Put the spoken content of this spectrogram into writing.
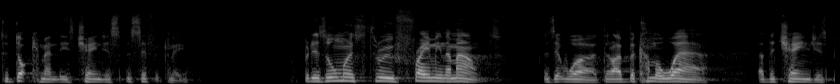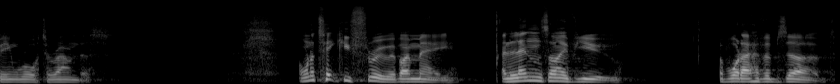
to document these changes specifically, but it's almost through framing them out, as it were, that I've become aware of the changes being wrought around us. I want to take you through, if I may, a lens eye view of what I have observed,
